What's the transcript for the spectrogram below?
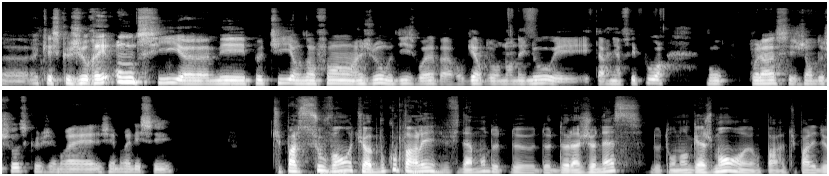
euh, qu'est-ce que j'aurais honte si euh, mes petits enfants un jour me disent ouais bah regarde où on en est nous et t'as rien fait pour. Bon voilà c'est ce genre de choses que j'aimerais j'aimerais laisser. Tu parles souvent, tu as beaucoup parlé évidemment de, de, de, la jeunesse, de ton engagement. Euh, tu parlais du,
